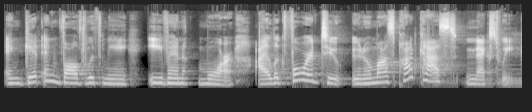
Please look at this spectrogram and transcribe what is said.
and get involved with with me even more. I look forward to Uno Mas podcast next week.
